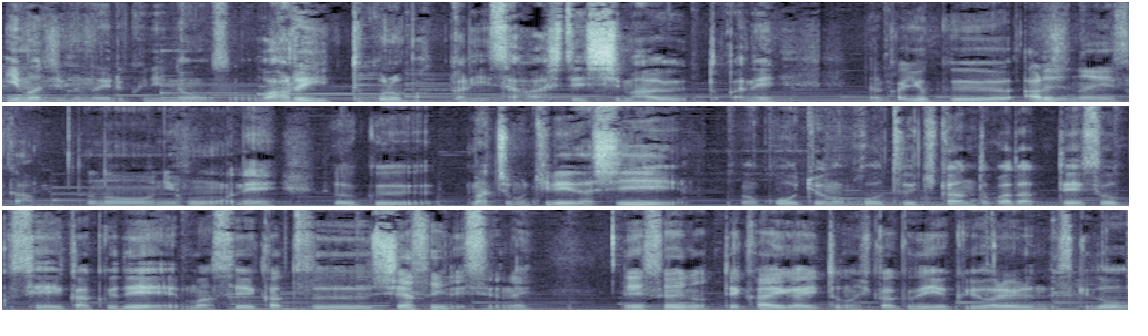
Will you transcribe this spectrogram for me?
今自分のいる国のその悪いところばっかり探してしまうとかね。なんかよくあるじゃないですかその日本はねすごく街も綺麗だし公共の交通機関とかだってすごく正確で、まあ、生活しやすいですよね。でそういうのって海外との比較でよく言われるんですけど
